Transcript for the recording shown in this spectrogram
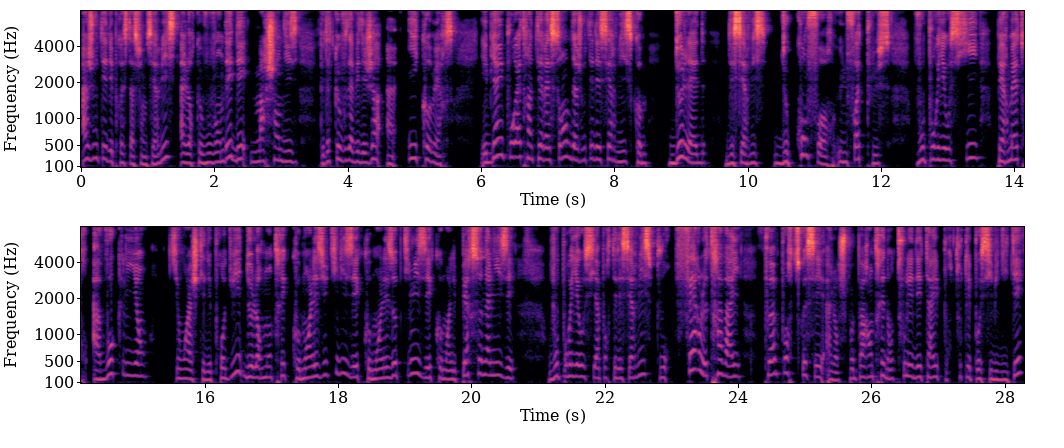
ajouter des prestations de services alors que vous vendez des marchandises. Peut-être que vous avez déjà un e-commerce. Eh bien, il pourrait être intéressant d'ajouter des services comme de l'aide, des services de confort, une fois de plus. Vous pourriez aussi permettre à vos clients qui ont acheté des produits, de leur montrer comment les utiliser, comment les optimiser, comment les personnaliser. Vous pourriez aussi apporter des services pour faire le travail, peu importe ce que c'est. Alors je ne peux pas rentrer dans tous les détails pour toutes les possibilités,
